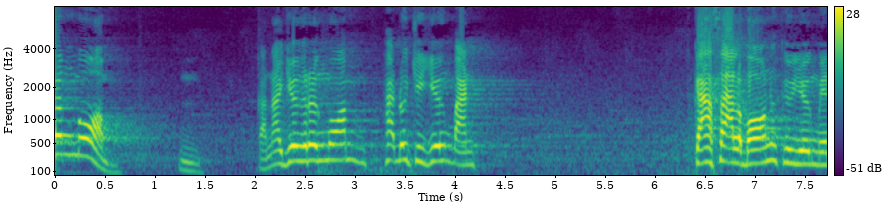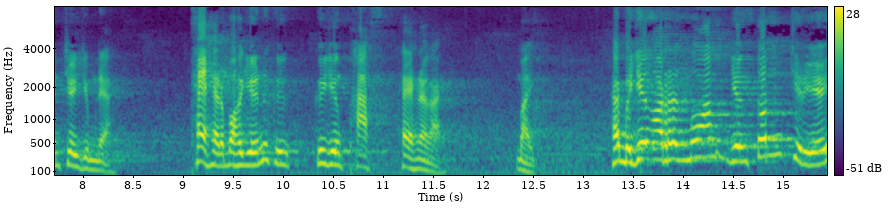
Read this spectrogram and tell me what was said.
រឹងមាំ កាលណាយើងរឹងមាំហាក់ដូចជាយើងបានការសាកល្បងនោះគឺយើងមានជ័យជំនះថេសរបស់យើងនោះគឺគឺយើង pass ថេសហ្នឹងហើយម៉េចហើយបើយើងអត់រឹងមាំយើងទុនជ្រាយ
